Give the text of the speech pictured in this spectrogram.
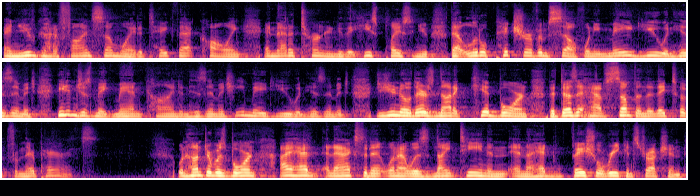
And you've got to find some way to take that calling and that eternity that He's placed in you, that little picture of Himself when He made you in His image. He didn't just make mankind in His image, He made you in His image. Did you know there's not a kid born that doesn't have something that they took from their parents? When Hunter was born, I had an accident when I was 19 and, and I had facial reconstruction.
